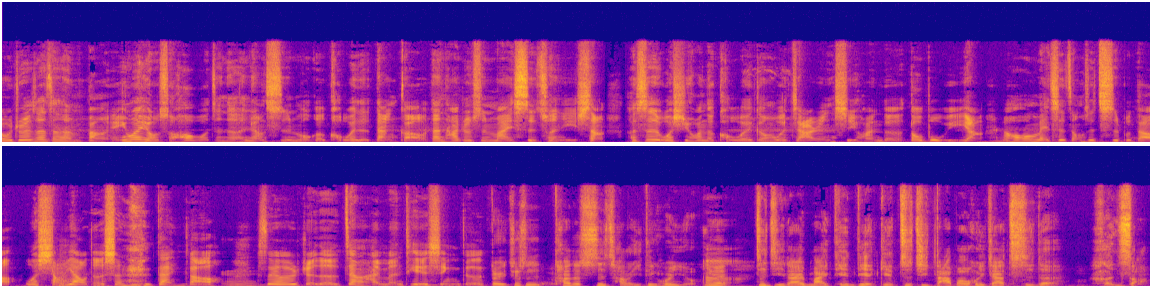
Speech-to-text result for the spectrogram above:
我觉得这真的很棒哎，因为有时候我真的很想吃某个口味的蛋糕，但它就是卖四寸以上，可是我喜欢的口味跟我家人喜欢的都不一样，然后我每次总是吃不到我想要的生日蛋糕，嗯，所以我就觉得这样还蛮贴心的。对，就是它的市场一定会有，因为自己来买甜点给自己打包回家吃的很少。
